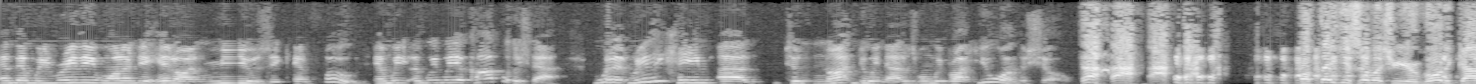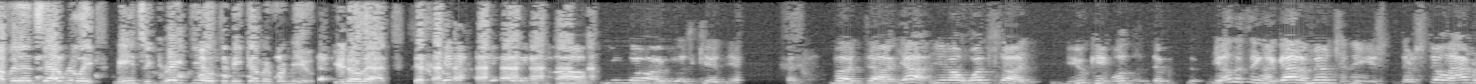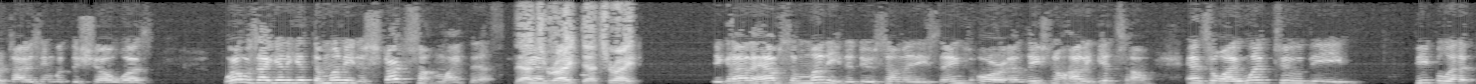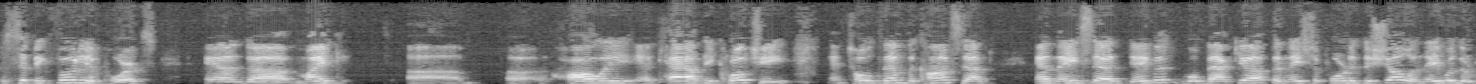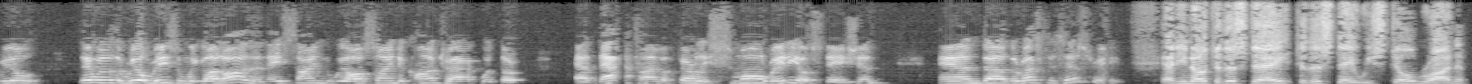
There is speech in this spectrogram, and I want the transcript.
and then we really wanted to hit on music and food, and we we, we accomplished that. When it really came uh, to not doing that is when we brought you on the show. well, thank you so much for your vote of confidence. That really means a great deal to me coming from you. You know that. yeah, yeah, yeah. Uh, you know, I'm just kidding. But uh, yeah, you know, once uh, you came, well, the the other thing I got to mention, and you, they're still advertising with the show was, where was I going to get the money to start something like this? That's And right. That's right. You got to have some money to do some of these things, or at least know how to get some. And so I went to the people at Pacific Food Imports and uh, Mike, uh, uh, Holly, and Kathy Croce, and told them the concept. And they said, David, we'll back you up. And they supported the show, and they were the real. They were the real reason we got on, and they signed. We all signed a contract with the, at that time, a fairly small radio station, and uh, the rest is history. And you know, to this day, to this day, we still run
